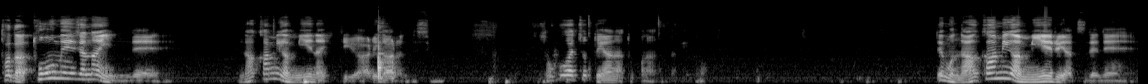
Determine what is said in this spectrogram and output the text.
ただ透明じゃないんで、中身が見えないっていうあれがあるんですよ。そこがちょっと嫌なとこなんだけど。でも中身が見えるやつでね、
